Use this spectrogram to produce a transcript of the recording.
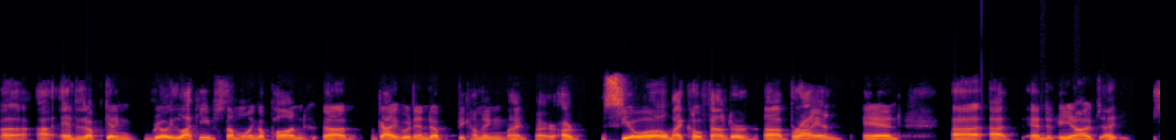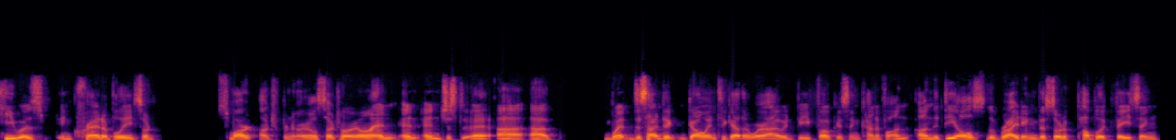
uh, uh, ended up getting really lucky, stumbling upon uh, a guy who would end up becoming my, my our COO, my co-founder, uh, Brian, and uh, uh, and you know he was incredibly sort of smart, entrepreneurial, sartorial, and and and just went decided to go in together where I would be focusing kind of on on the deals, the writing, the sort of public facing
